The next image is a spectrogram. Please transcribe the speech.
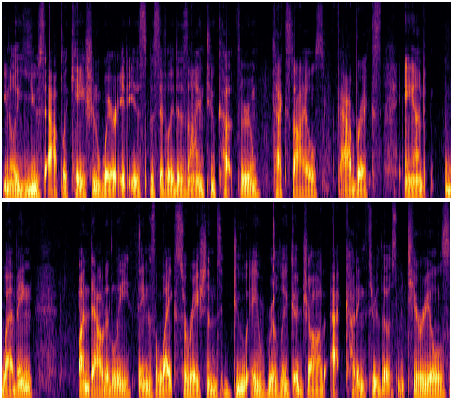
you know, use application where it is specifically designed to cut through textiles, fabrics, and webbing, undoubtedly things like serrations do a really good job at cutting through those materials.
